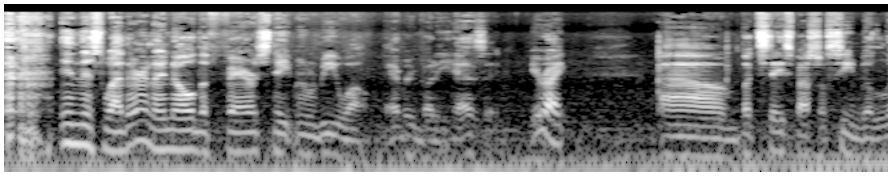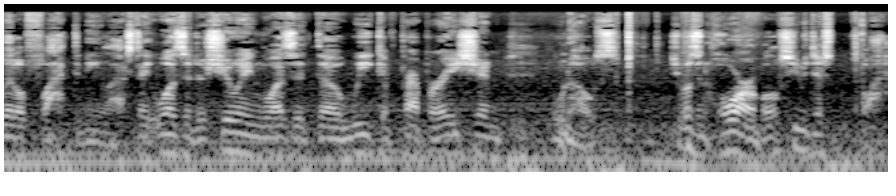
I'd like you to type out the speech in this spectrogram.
in this weather. And I know the fair statement would be, well, everybody has it. You're right. Um, but Stay Special seemed a little flat to me last night. Was it a shoeing? Was it the week of preparation? Who knows? She wasn't horrible. She was just flat.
